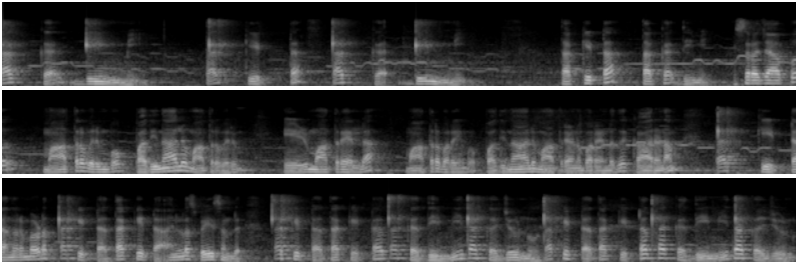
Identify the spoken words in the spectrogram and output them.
തക്ക ധിമ്മി തക്കിട്ട തക്ക ധിമ്മി തക്കിട്ട തക്ക ധിമി. മിശ്രചാപ്പ് മാത്ര വരുമ്പോൾ പതിനാല് മാത്ര വരും. ഏഴ് മാത്രയല്ല മാത്ര പറയുമ്പോൾ പതിനാല് മാത്രമാണ് പറയേണ്ടത്. കാരണം തക്കിട്ട എന്ന് പറയുമ്പോൾ അവിടെ തക്കിട്ട തക്കിട്ട. അതിനുള്ള സ്പേസ് ഉണ്ട്. തക്കിട്ട തക്കിട്ട തക്ക ദിമി തക്ക ജുണു തക്കിട്ട തക്കിട്ട തക്ക ദിമി തക്ക ജുണു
